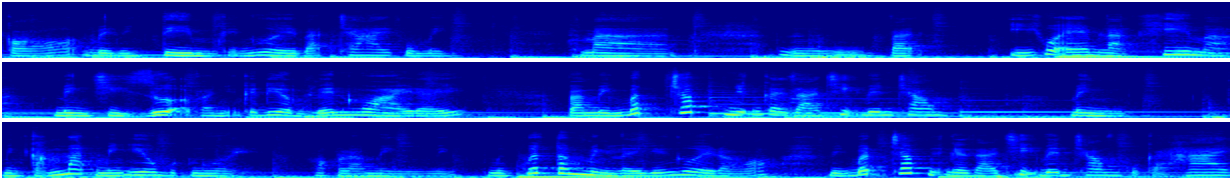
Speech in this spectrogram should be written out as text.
có để mình tìm cái người bạn trai của mình. Mà và ý của em là khi mà mình chỉ dựa vào những cái điểm bên ngoài đấy và mình bất chấp những cái giá trị bên trong mình mình cắm mặt mình yêu một người hoặc là mình mình mình quyết tâm mình lấy cái người đó mình bất chấp những cái giá trị bên trong của cả hai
